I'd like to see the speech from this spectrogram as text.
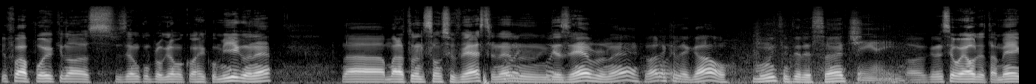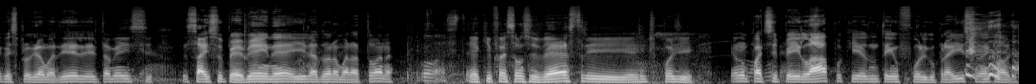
Que foi o apoio que nós fizemos com o programa Corre Comigo, né? Na Maratona de São Silvestre, né? Foi, No- em foi. dezembro, né? Olha que legal, muito interessante. Tem aí. Agradecer o Helder também com esse programa dele, ele também se, sai super bem, né? Ele adora maratona. Gosta. E aqui foi São Silvestre e a gente pôde. Eu não participei lá porque eu não tenho fôlego para isso, né, Cláudio?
